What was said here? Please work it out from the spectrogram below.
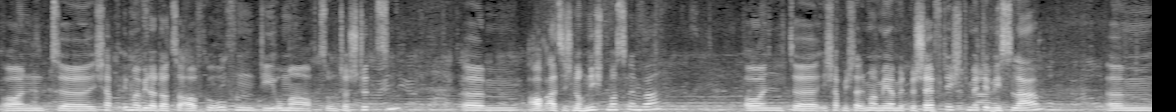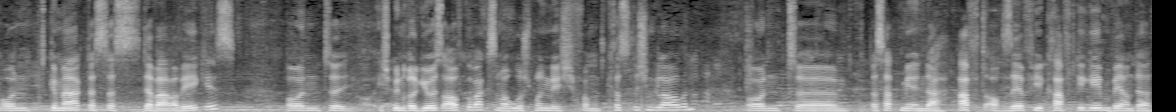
Und äh, ich habe immer wieder dazu aufgerufen, die Umma auch zu unterstützen, ähm, auch als ich noch nicht Muslim war. Und äh, ich habe mich dann immer mehr mit beschäftigt, mit dem Islam ähm, und gemerkt, dass das der wahre Weg ist. Und äh, ich bin religiös aufgewachsen, war ursprünglich vom christlichen Glauben. Und äh, das hat mir in der Haft auch sehr viel Kraft gegeben, während der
